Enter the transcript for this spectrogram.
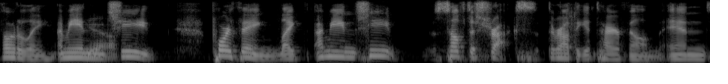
totally. I mean, Yeah. she, poor thing. Like, I mean, she self destructs throughout the entire film, and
